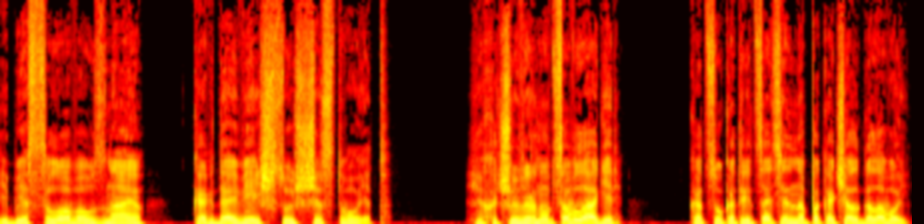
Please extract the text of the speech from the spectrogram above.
и без слова узнаю, когда вещь существует. Я хочу вернуться в лагерь. Кацук отрицательно покачал головой.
